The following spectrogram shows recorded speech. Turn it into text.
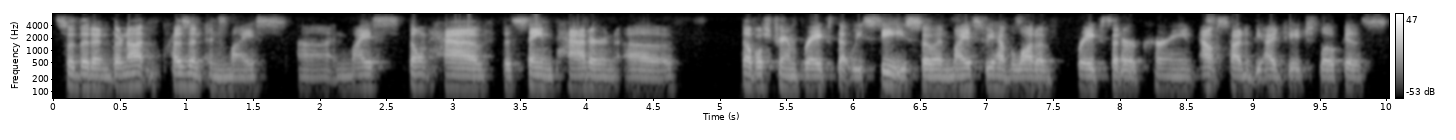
so that they're not present in mice. Uh, and mice don't have the same pattern of double strand breaks that we see. So in mice, we have a lot of breaks that are occurring outside of the IGH locus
